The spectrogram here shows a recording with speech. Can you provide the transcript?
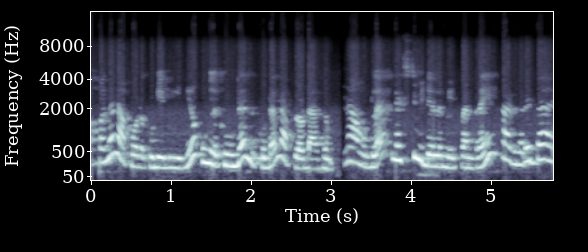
அப்பதான் நான் போடக்கூடிய வீடியோ உங்களுக்கு உடனுக்குடன் அப்லோட் ஆகும். நான் உங்களை நெக்ஸ்ட் வீடியோல மீட் பண்றேன். அதுவரை பாய்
